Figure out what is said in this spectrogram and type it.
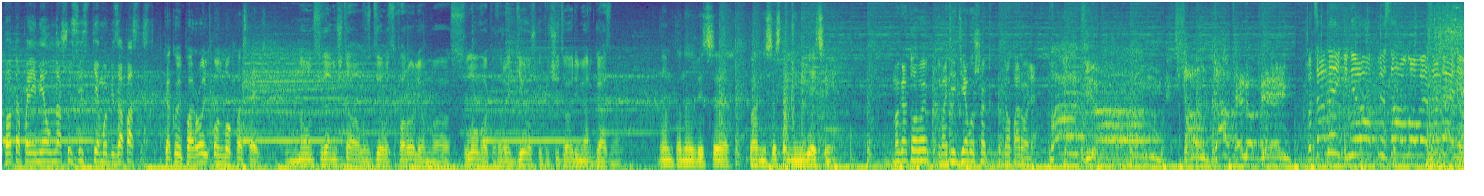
Кто-то поимел нашу систему безопасности. Какой пароль он мог поставить? Но он всегда мечтал сделать паролем э, слово, которое девушка кричит во время оргазма. Нам понадобятся парни с остальными яйцами. Мы готовы доводить девушек до пароля. Подъем! Солдаты любви! Пацаны, генерал прислал новое задание!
